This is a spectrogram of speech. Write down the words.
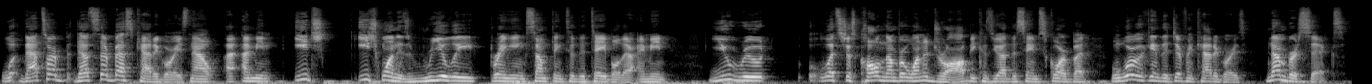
what that's our that's their best categories. Now, I, I mean, each each one is really bringing something to the table there. I mean, you root. Let's just call number one a draw because you had the same score. But when we're looking at the different categories, number six,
